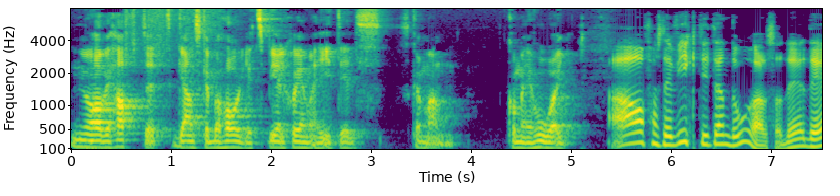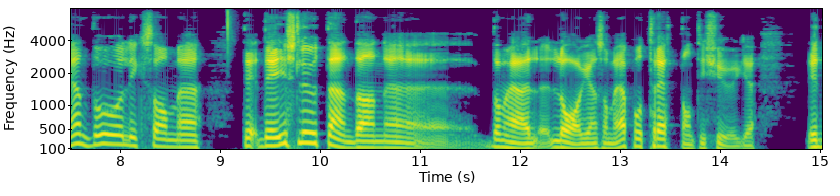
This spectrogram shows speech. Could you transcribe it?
nu har vi haft ett ganska behagligt spelschema hittills. Ska man komma ihåg. Ja, fast det är viktigt ändå alltså. Det, det är ändå liksom... eh, Det, det är i slutändan eh, de här lagen som är på 13 till 20. Det,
